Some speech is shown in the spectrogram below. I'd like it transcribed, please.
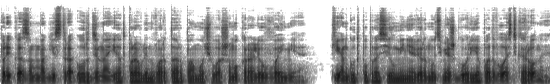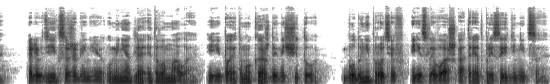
«Приказом магистра Ордена я отправлен в Артар помочь вашему королю в войне. Кенгут попросил меня вернуть Межгорье под власть короны. Людей, к сожалению, у меня для этого мало, и поэтому каждый на счету. Буду не против, если ваш отряд присоединится.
